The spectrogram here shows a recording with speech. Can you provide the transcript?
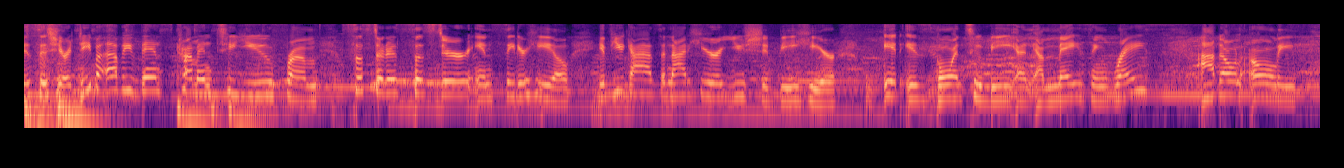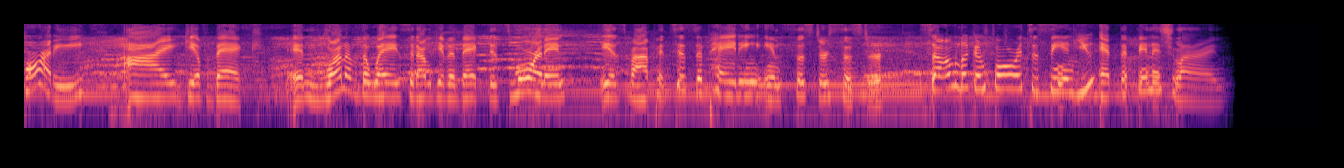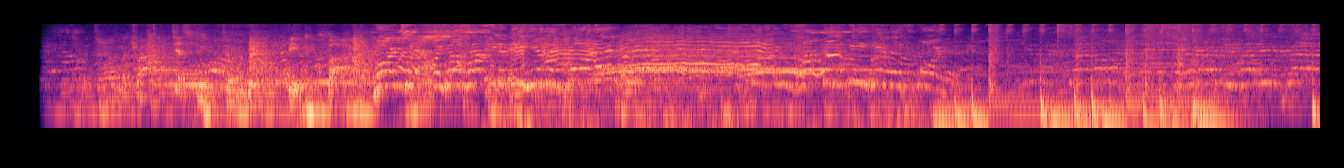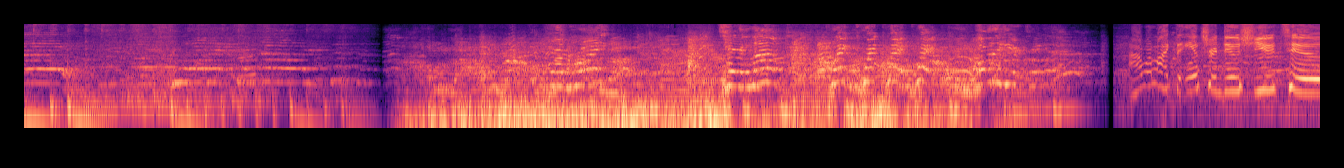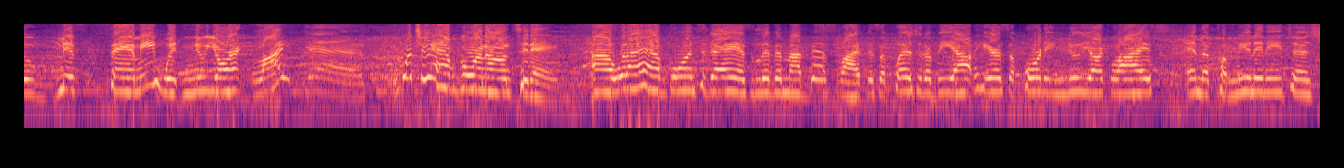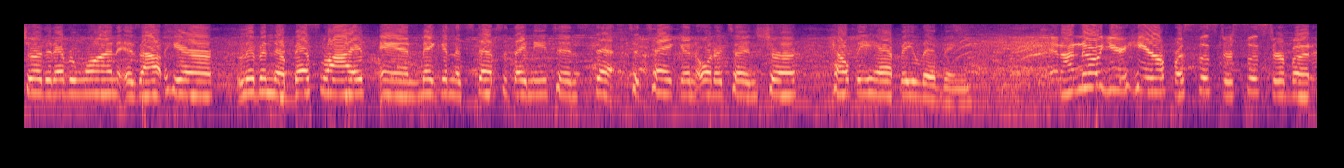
This is your Diva of Events coming to you from Sister to Sister in Cedar Hill. If you guys are not here, you should be here. It is going to be an amazing race. I don't only party, I give back. And one of the ways that I'm giving back this morning is by participating in Sister Sister. So I'm looking forward to seeing you at the finish line. Introduce you to Miss Sammie with New York Life. Yes. What you have going on today? Uh, what I have going today is living my best life. It's a pleasure to be out here supporting New York Life in the community to ensure that everyone is out here living their best life and making the steps that they need to, to take in order to ensure healthy, happy living. And I know you're here for Sister Sister, but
